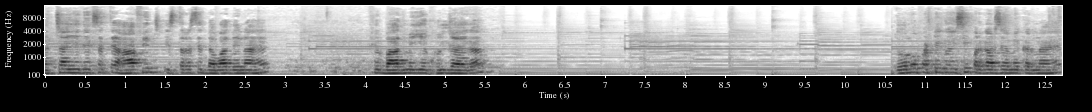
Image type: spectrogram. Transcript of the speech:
कच्चा ये देख सकते हैं हाफ़ इंच इस तरह से दबा देना है। फिर बाद में ये खुल जाएगा। दोनों पट्टी को इसी प्रकार से हमें करना है।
